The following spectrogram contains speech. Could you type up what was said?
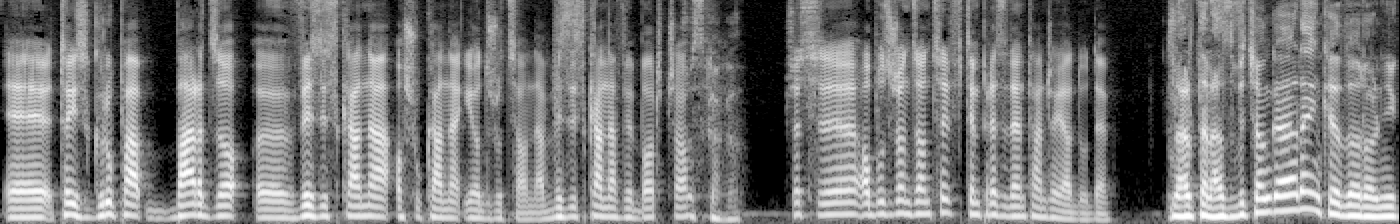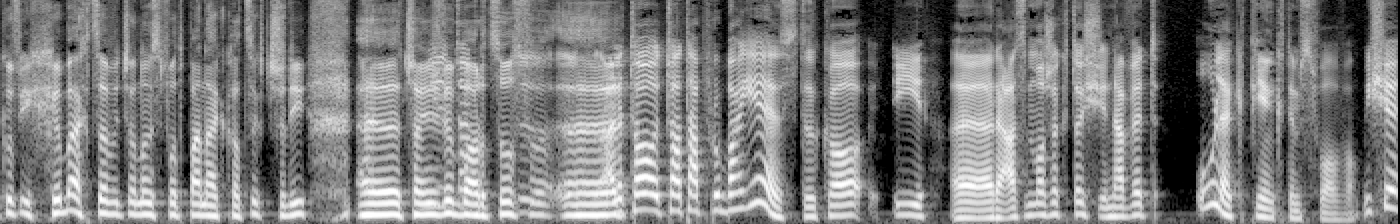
E, to jest grupa bardzo e, wyzyskana, oszukana i odrzucona. Wyzyskana wyborczo. Przez kogo? Przez e, obóz rządzący, w tym prezydenta Andrzeja Dudę. No ale teraz wyciąga rękę do rolników i chyba chce wyciągnąć spod pana kocyk, czyli e, część to, wyborców. E... Ale to, to ta próba jest, tylko i e, raz może ktoś nawet uległ pięknym słowom. I się,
